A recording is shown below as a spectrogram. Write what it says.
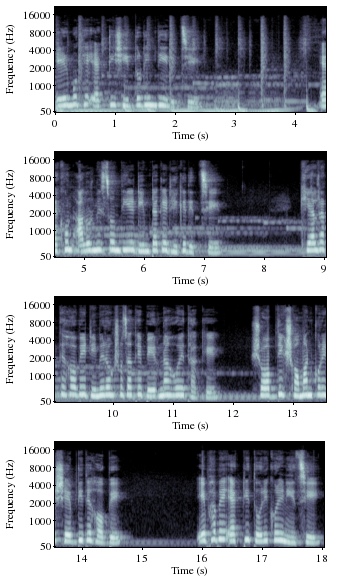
এর মধ্যে একটি সিদ্ধ ডিম দিয়ে দিচ্ছি। এখন আলুর মিশ্রণ দিয়ে ডিমটাকে ঢেকে দিচ্ছি। খেয়াল রাখতে হবে ডিমের অংশ যাতে বের না হয়ে থাকে। সব দিক সমান করে শেপ দিতে হবে। এভাবে একটি তৈরি করে নিয়েছি।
